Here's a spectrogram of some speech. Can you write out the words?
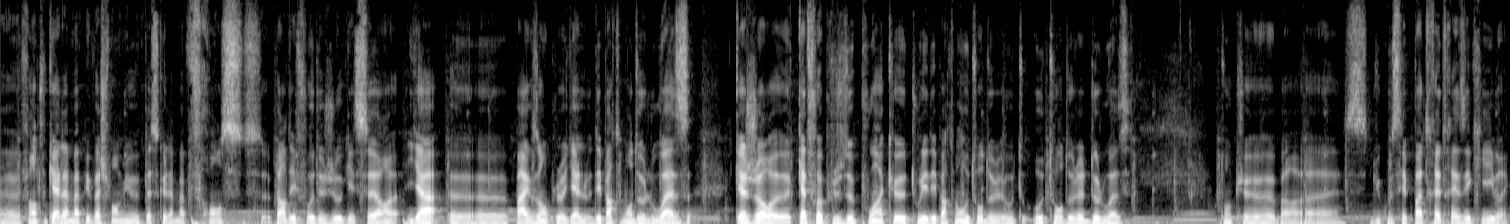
Euh, enfin, en tout cas, la map est vachement mieux parce que la map France, par défaut de GeoGuessr, il y a, euh, euh, par exemple, il y a le département de l'Oise qui a genre 4 fois plus de points que tous les départements autour de, autour de, l'Oise. Donc, bah, du coup, c'est pas très très équilibré.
